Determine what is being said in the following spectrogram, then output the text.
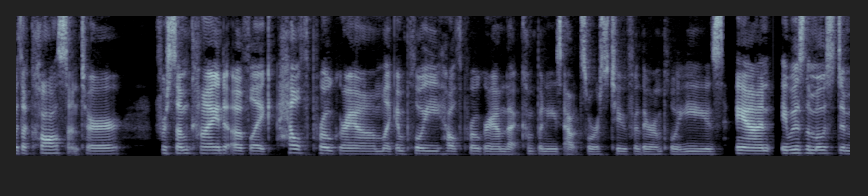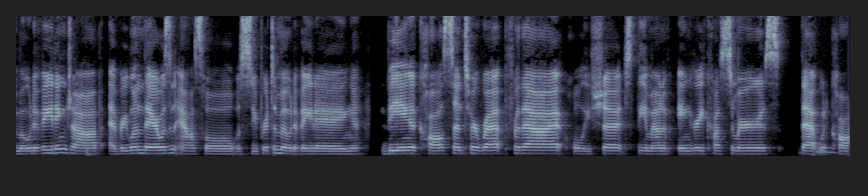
with a call center for some kind of like health program, like employee health program that companies outsource to for their employees. And it was the most demotivating job. Everyone there was an asshole, was super demotivating. Being a call center rep for that, holy shit, the amount of angry customers that would Mm. call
